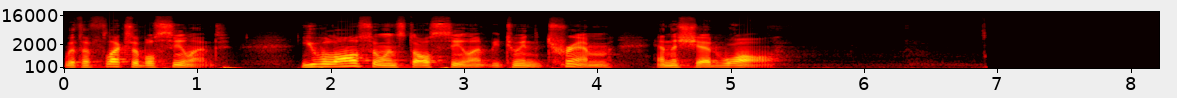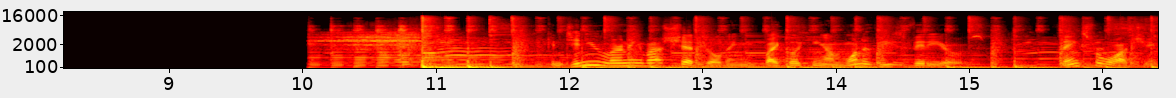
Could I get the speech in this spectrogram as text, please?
with a flexible sealant. You will also install sealant between the trim and the shed wall. Continue learning about shed building by clicking on one of these videos. Thanks for watching.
